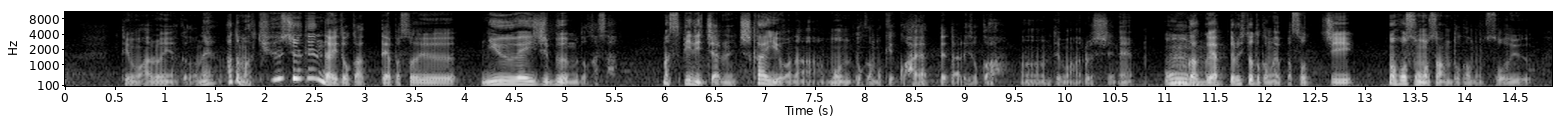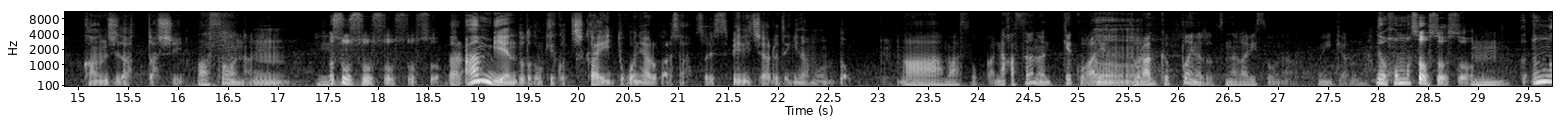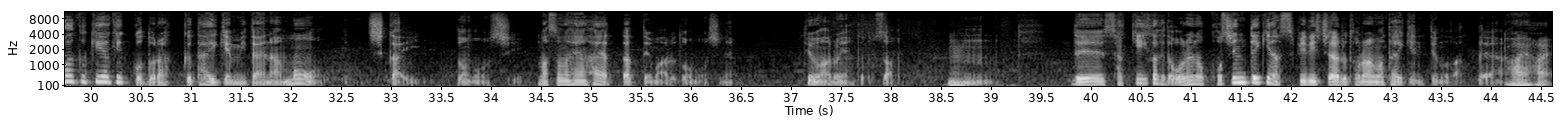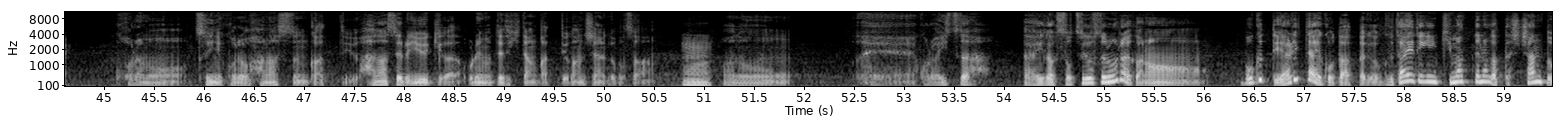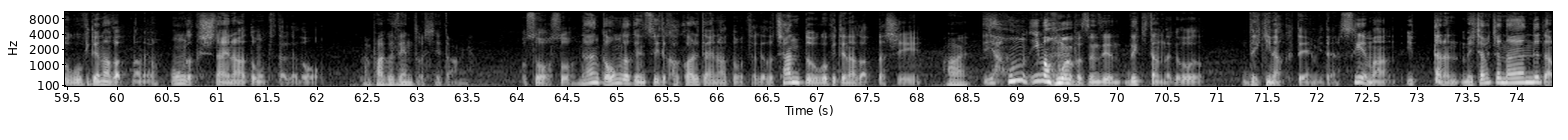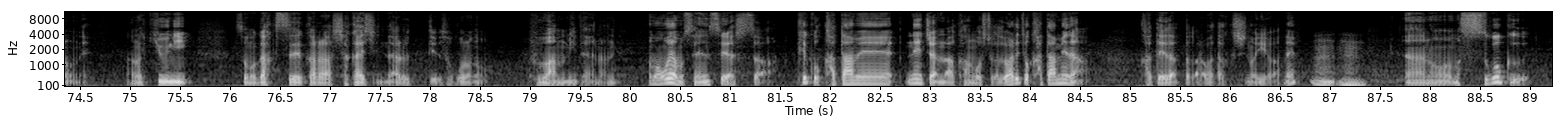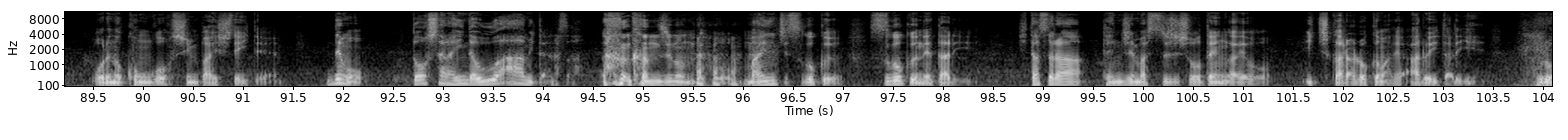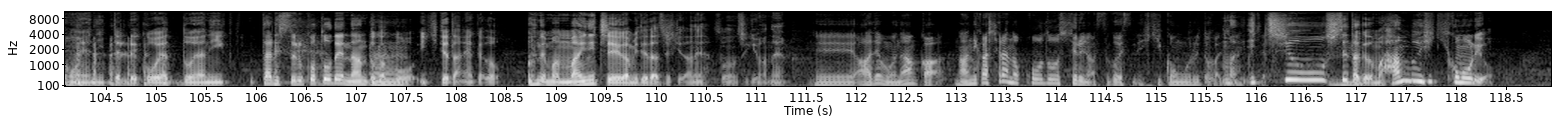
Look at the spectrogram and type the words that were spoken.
っていうのもあるんやけどね。あとまあ90年代とかってやっぱそういうニューエイジブームとかさ、まあスピリチュアルに近いようなもんとかも結構流行ってたりとか、うん、っていうのもあるしね。音楽やってる人とかもやっぱそっち、まあ細野さんとかもそういう感じだったし、あそうなんや、うん。そうそうそうそうそう。だからアンビエントとかも結構近いとこにあるからさ、そういうスピリチュアル的なもんと。ああまあそっかなんかそういうの結構あれうんドラッグっぽいのとつながりそうな雰囲気あるな。でもほんまそうそうそう。うん。音楽系は結構ドラッグ体験みたいなのも近いと思うし。まあその辺流行ったっていうのもあると思うしね。っていうのもあるんやけどさ。ううん。んでさっき言いかけた俺の個人的なスピリチュアルトラウマ体験っていうのがあって。はいはい。これもついにこれを話すんかっていう話せる勇気が俺にも出てきたんかっていう感じなんやけどさ。うん。あのーえー、これはいつだ？大学卒業するぐらいかな僕ってやりたいことあったけど具体的に決まってなかったしちゃんと動きてなかったのよ。音楽したいなと思ってたけど。漠然としてたんやそうそう。なんか音楽について関わりたいなと思ってたけどちゃんと動けてなかったし。はい。いやほん今思えば全然できたんだけどできなくてみたいな。すげえまあ言ったらめちゃめちゃ悩んでたのね。あの急にその学生から社会人になるっていうところの不安みたいなねまあ親も先生やしさ結構固め姉ちゃんらは看護師とかで割と固めな家庭だったから私の家はね。うんうん。あの、まあ、すごく俺の今後を心配していてでもどうしたらいいんだうわーみたいなさ 感じなんでこう 毎日すごくすごく寝たりひたすら天神橋筋商店街を1から6まで歩いたり古本屋に行ったりレコード屋に行ったりすることでなんとかこうん。う生きてたんやけど、でまあ毎日映画見てた時期だねその時期はね。えー、あでもなんか何かしらの行動してるのはすごいですね。引きこもるとかじゃまあ一応してたけど、まあ半分引きこもるよ。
